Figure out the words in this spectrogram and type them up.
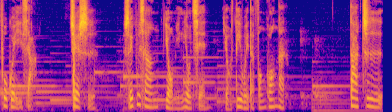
富贵一下。确实，谁不想有名有钱有地位的风光呢？大致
